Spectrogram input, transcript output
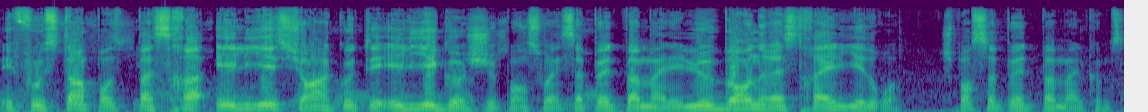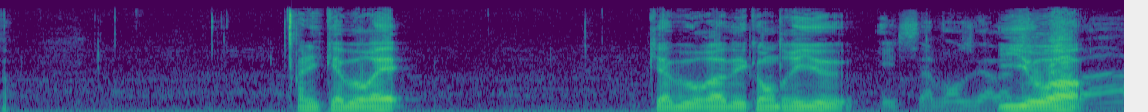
Et Faustin pas- passera ailier sur un côté. Ailier gauche, je pense. Ouais, ça peut être pas mal. Et le Borgne restera ailier droit. Je pense que ça peut être pas mal comme ça. Allez, Caboret. Caboret avec Andrieux. Iowa.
